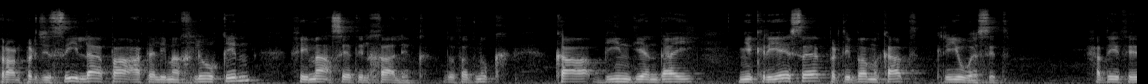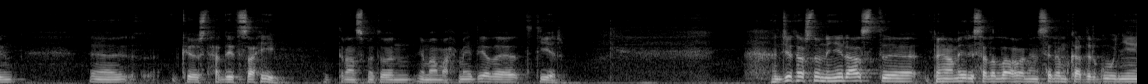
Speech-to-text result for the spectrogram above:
pra në përgjithësi la ta'ata li makhluqin fi ma'siyati al-khaliq. Do thotë nuk ka bindje ndaj një krijese për t'i bë mëkat krijuesit. hadithin ky është hadith sahih transmeton Imam Ahmedi dhe të tjerë Gjithashtu në një rast pejgamberi sallallahu alejhi dhe sellem ka dërgu një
